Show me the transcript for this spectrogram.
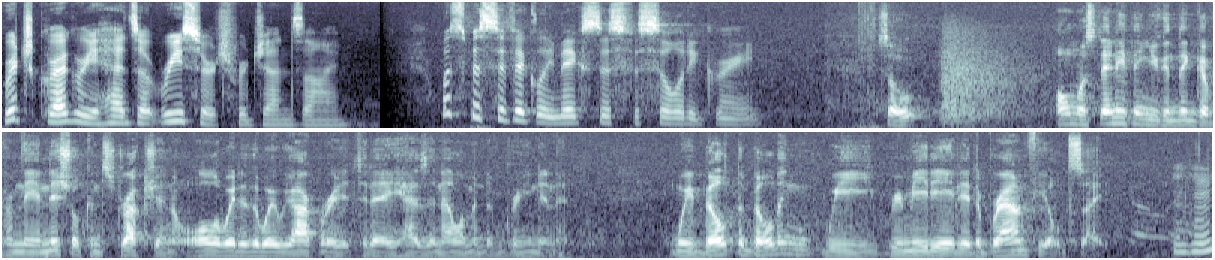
Rich Gregory heads up research for Genzyme. What specifically makes this facility green? So almost anything you can think of from the initial construction all the way to the way we operate it today has an element of green in it. When we built the building, we remediated a brownfield site. Mm-hmm.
